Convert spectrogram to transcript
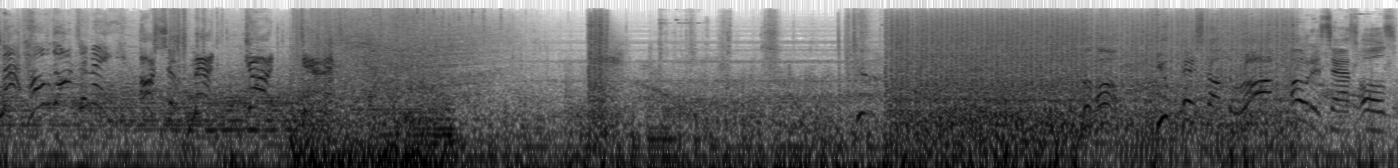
Matt, hold on to me! Asha! Matt! God damn it! Oh, you pissed off the wrong POTUS, assholes!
